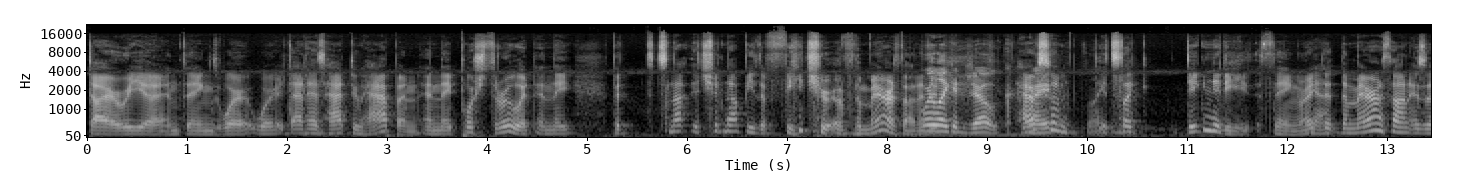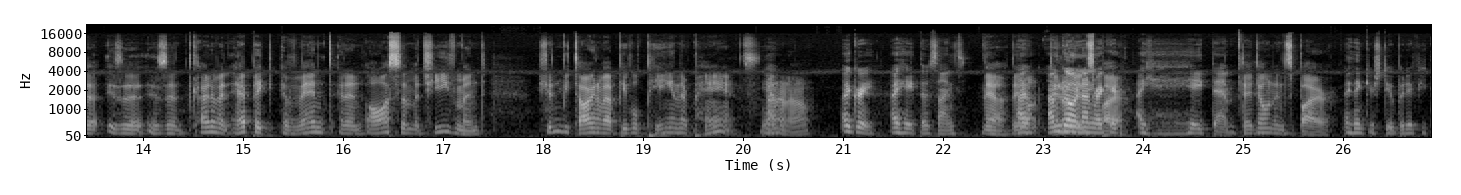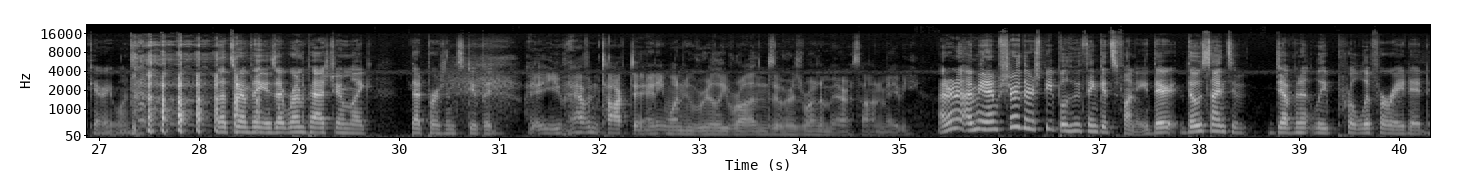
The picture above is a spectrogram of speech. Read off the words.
diarrhea and things where, where that has had to happen and they push through it and they, but it's not, it should not be the feature of the marathon. or It- like a joke. have right? some it's like dignity thing right Yeah. the, the marathon is a is a is a kind of an epic event and an awesome achievement shouldn't be talking about people peeing in their pants i don't know agree. I hate those signs. yeah they don't I'm don't going on record. I hate them. they don't inspire I think you're stupid if you carry one. That's what I'm thinking. Is I run past you, I'm like, that person's stupid. You haven't talked to anyone who really runs or has run a marathon maybe I don't know. I mean, I'm sure there's people who think it's funny. There, those signs have definitely proliferated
